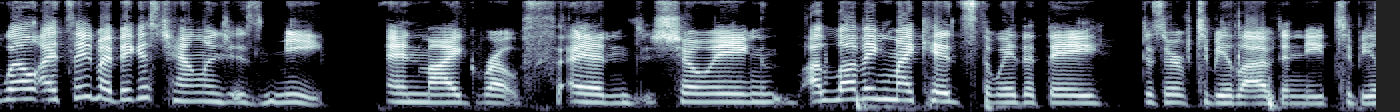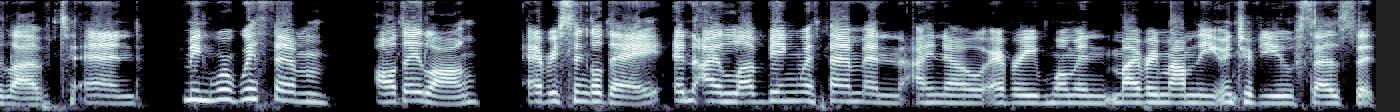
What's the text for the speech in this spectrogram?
Well, I'd say my biggest challenge is me and my growth and showing, uh, loving my kids the way that they deserve to be loved and need to be loved. And I mean, we're with them all day long, every single day. And I love being with them. And I know every woman, my every mom that you interview says that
